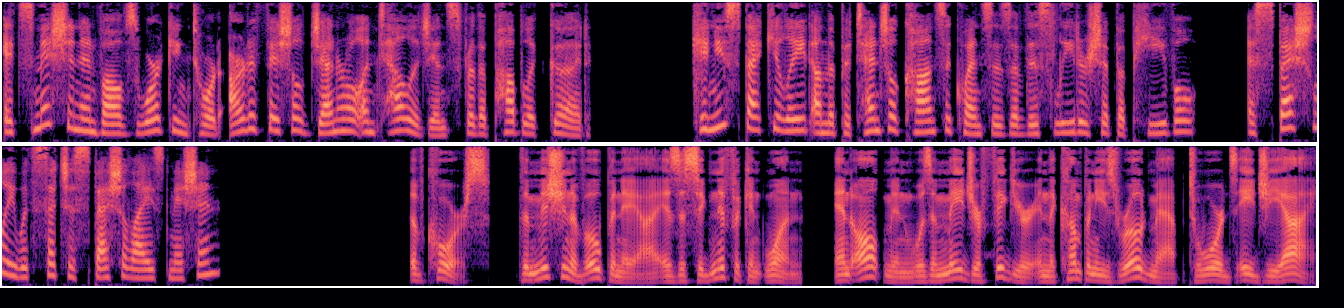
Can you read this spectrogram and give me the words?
Its mission involves working toward artificial general intelligence for the public good. Can you speculate on the potential consequences of this leadership upheaval, especially with such a specialized mission? Of course, the mission of OpenAI is a significant one, and Altman was a major figure in the company's roadmap towards AGI.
